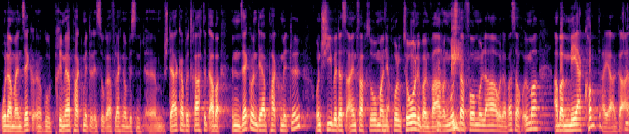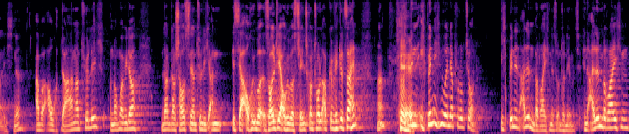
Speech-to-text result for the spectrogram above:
oder mein Sek äh, gut, Primärpackmittel ist sogar vielleicht noch ein bisschen ähm, stärker betrachtet, aber ein Sekundärpackmittel und schiebe das einfach so mal in ja. die Produktion über ein Warenmusterformular oder was auch immer. Aber mehr kommt da ja gar ja. nicht. Ne? Aber auch da natürlich, und nochmal wieder, da, da, schaust du dir natürlich an, ist ja auch über, sollte ja auch über das Change Control abgewickelt sein. Ne? Ich, bin, ich bin nicht nur in der Produktion. Ich bin in allen Bereichen des Unternehmens. In allen Bereichen,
